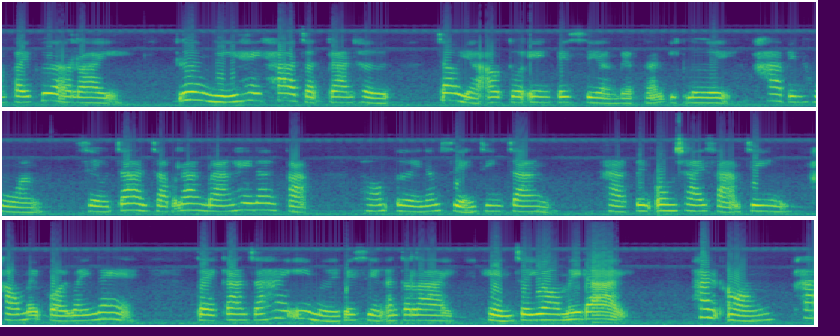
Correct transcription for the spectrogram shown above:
ำไปเพื่ออะไร เรื่องนี้ให้ข้าจัดการเถิด เจ้าอย่าเอาตัวเองไปเสี่ยงแบบนั้นอีกเลย ข้าเป็นห่วงเซลจ้านจับร่างบางให้นั่งตัก พร้อมเอ่ยน้ำเสียงจริงจัง หากเป็นองค์ชายสามจริง เขาไม่ปล่อยไว้แน่ แต่การจะให้อี้เหมยไปเสี่ยงอันตราย เห็นจะยอมไม่ได้ ท่านอ๋องข้า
